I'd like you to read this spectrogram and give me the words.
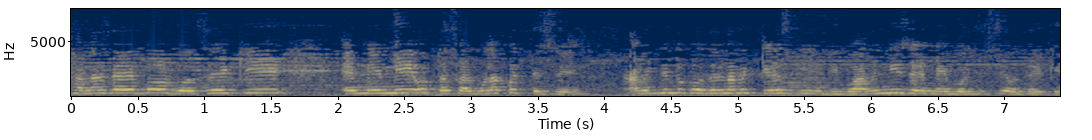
থানায় যাই বলব যে কি এমনি এমনি অত্যাচারগুলা করতেছে। আমি কিন্তু ওদের নামে কেস দিয়ে দিব। আমি নিজের মেয়ে বলতেছি ওদেরকে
